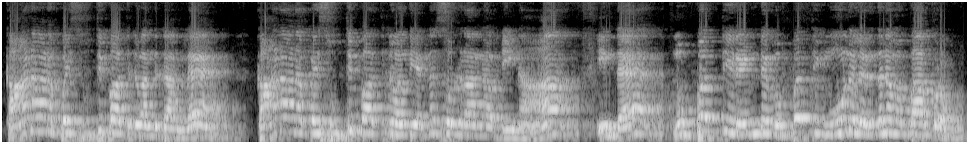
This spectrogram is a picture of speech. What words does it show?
காணான போய் சுத்தி பார்த்துட்டு வந்துட்டாங்களே. காணான போய் சுத்தி பார்த்துட்டு வந்து என்ன சொல்றாங்க அப்படின்னா இந்த முப்பத்தி ரெண்டு முப்பத்தி மூணுல இருந்து நம்ம பார்க்கிறோம்.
